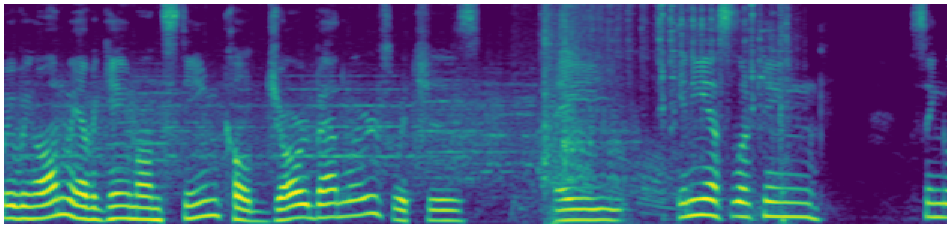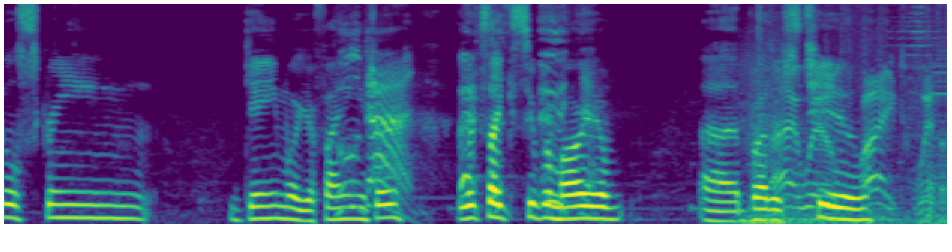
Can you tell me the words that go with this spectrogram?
Moving on, we have a game on Steam called Jar Battlers, which is a NES-looking single-screen game where you're fighting each other. It looks like Super Mario uh, Brothers 2, with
